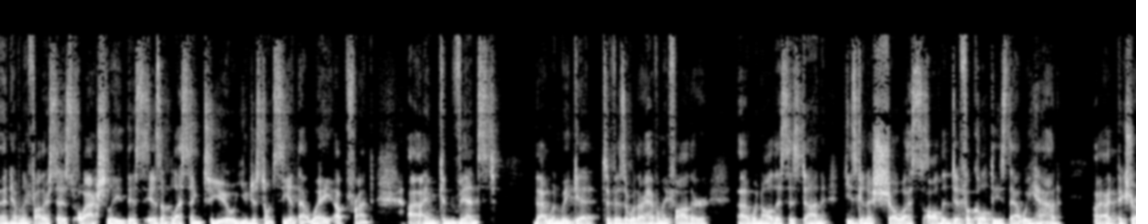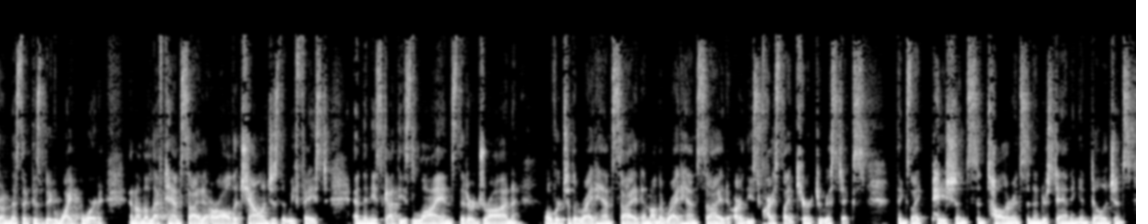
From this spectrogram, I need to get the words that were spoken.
And Heavenly Father says, Oh, actually, this is a blessing to you. You just don't see it that way up front. I, am convinced that when we get to visit with our Heavenly Father, uh, when all this is done, He's going to show us all the difficulties that we had I, I picture on this like this big whiteboard, and on the left hand side are all the challenges that we faced, and then he's got these lines that are drawn over to the right hand side, and on the right hand side are these Christ-like characteristics, things like patience and tolerance and understanding and diligence,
